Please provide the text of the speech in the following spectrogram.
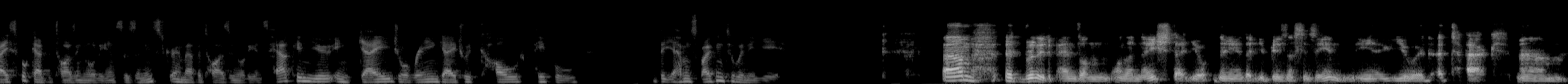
Facebook advertising audiences and Instagram advertising audience? How can you engage or re-engage with cold people that you haven't spoken to in a year? Um, it really depends on on the niche that your you know, that your business is in. You know, you would attack, um,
